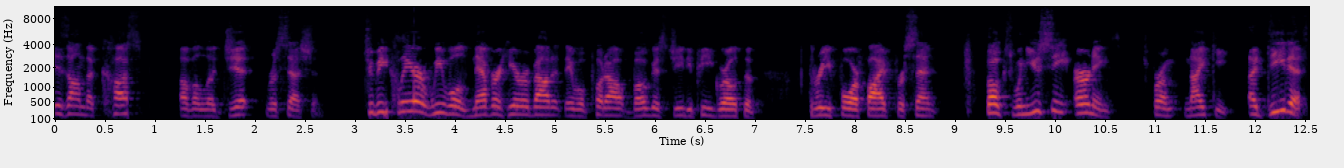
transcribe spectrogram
is on the cusp of a legit recession. To be clear, we will never hear about it. They will put out bogus GDP growth of three, four, five percent. Folks, when you see earnings from Nike, Adidas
